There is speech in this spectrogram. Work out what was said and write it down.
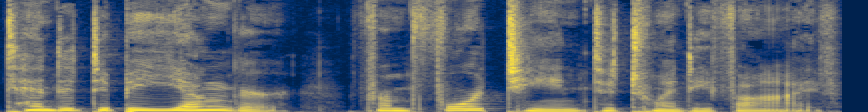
tended to be younger, from 14 to 25.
